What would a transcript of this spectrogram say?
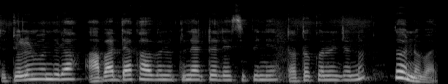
তো চলুন বন্ধুরা, আবার দেখা হবে নতুন একটা রেসিপি নিয়ে। ততক্ষণের জন্য ধন্যবাদ।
